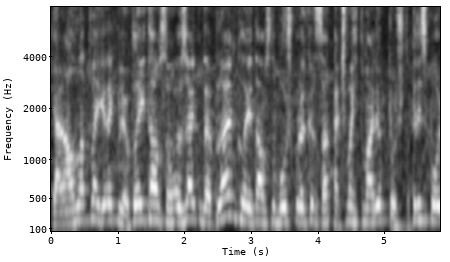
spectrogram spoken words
Yani anlatmaya gerek bile yok. Clay Thompson özellikle de Prime Clay Thompson'ı boş bırakırsan kaçma ihtimali yok ki uçtu. Chris Paul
